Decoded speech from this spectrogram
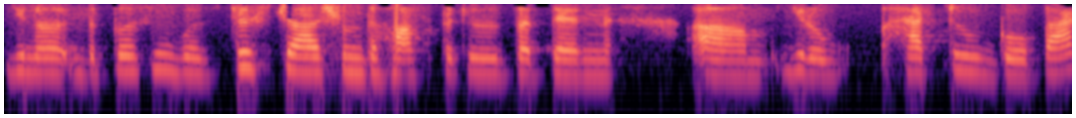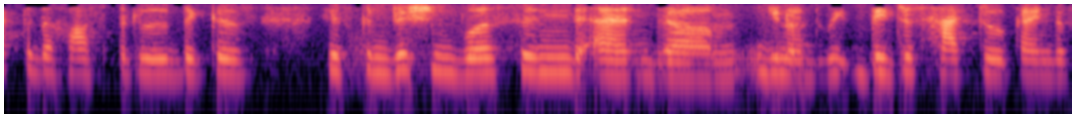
you know the person was discharged from the hospital, but then um, you know had to go back to the hospital because his condition worsened, and um, you know we, they just had to kind of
